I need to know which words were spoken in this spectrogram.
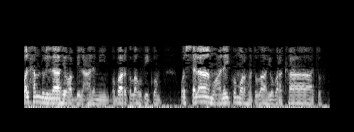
Walhamdulillahi rabbil alamin. Wa barakallahu fikum. Wassalamualaikum warahmatullahi wabarakatuh.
